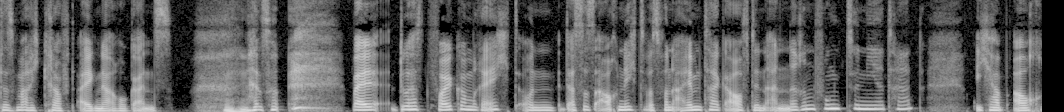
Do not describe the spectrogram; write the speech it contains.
das mache ich Kraft eigener Arroganz. Mhm. Also, weil du hast vollkommen recht und das ist auch nichts, was von einem Tag auf den anderen funktioniert hat. Ich habe auch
